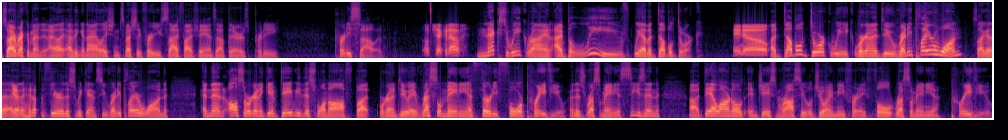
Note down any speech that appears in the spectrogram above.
so I recommend it. I I think Annihilation, especially for you sci-fi fans out there, is pretty pretty solid. I'll check it out. Next week, Ryan, I believe we have a double dork. Hey, no. A double dork week. We're gonna do Ready Player One. So I gotta I gotta hit up the theater this weekend, see Ready Player One. And then also we're gonna give Davey this one off, but we're gonna do a WrestleMania 34 preview. It is WrestleMania season. Uh, Dale Arnold and Jason Rossi will join me for a full WrestleMania preview.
